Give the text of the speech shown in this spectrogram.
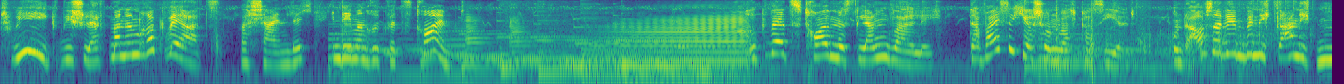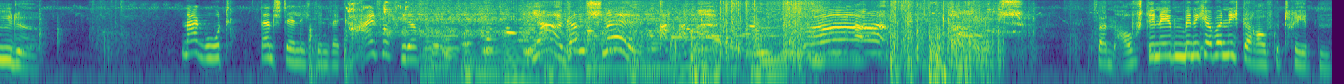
Tweak, wie schläft man denn rückwärts? Wahrscheinlich, indem man rückwärts träumt. Rückwärts träumen ist langweilig. Da weiß ich ja schon, was passiert. Und außerdem bin ich gar nicht müde. Na gut, dann stelle ich den Wecker einfach wieder vor. Ja, ganz schnell. Autsch. Beim Aufstehen eben bin ich aber nicht darauf getreten.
